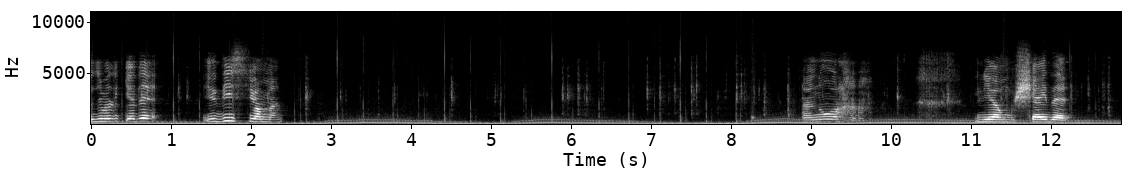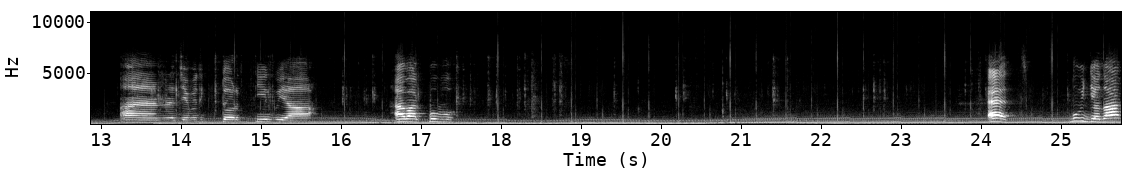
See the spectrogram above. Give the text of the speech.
Recep İvedik 7. 7 istiyorum ben. Yani o Biliyorum bu şey Aa, Recep İvedik 4 değil bu ya. Ha bak bu bu. Evet. Bu videoda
